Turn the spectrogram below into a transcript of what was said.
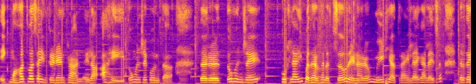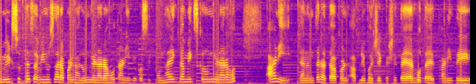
एक महत्त्वाचा इन्ग्रेडियंट राहिलेला आहे. तो म्हणजे कोणता? तर तो म्हणजे कुठल्याही पदार्थाला चव देणारं मीठ यात राहिलं आहे घालायचं. तर ते मीठसुद्धा चवीनुसार आपण घालून घेणार आहोत आणि व्यवस्थित पुन्हा एकदा मिक्स करून घेणार आहोत. आणि त्यानंतर आता आपण आपले भजे कसे तयार होत आहेत आणि ते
